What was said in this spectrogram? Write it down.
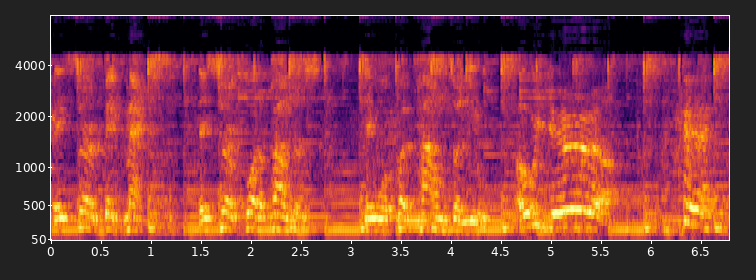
They serve Big Macs. They serve quarter pounders. They will put pounds on you. Oh yeah.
